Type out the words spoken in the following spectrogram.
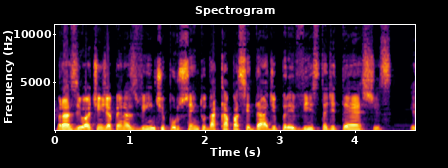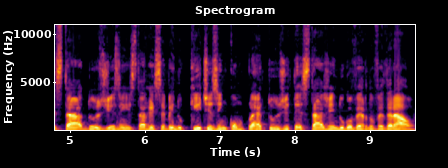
Brasil atinge apenas 20% da capacidade prevista de testes. Estados dizem estar recebendo kits incompletos de testagem do governo federal.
